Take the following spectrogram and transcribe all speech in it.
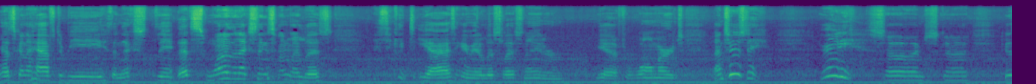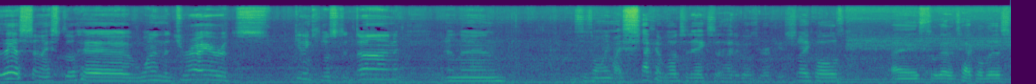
That's going to have to be the next thing. That's one of the next things on my list. I think it, yeah, I think I made a list last night or yeah, for Walmart on Tuesday. Ready. So I'm just gonna do this, and I still have one in the dryer. It's getting close to done, and then this is only my second load today because I had to go through a few cycles. I still got to tackle this.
